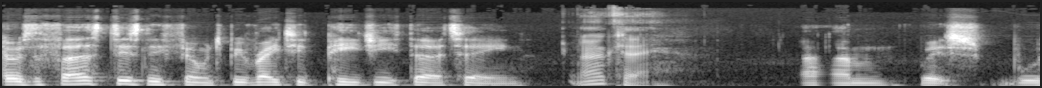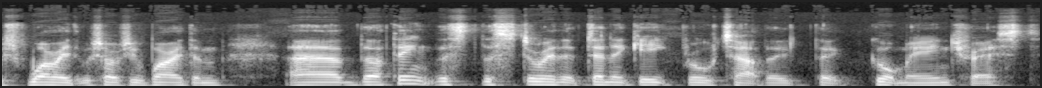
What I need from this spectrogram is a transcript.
It was the first Disney film to be rated PG thirteen. Okay. um, which which worried, which obviously worried them. Uh, but I think this the story that Den of Geek brought up that, that got my interest.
